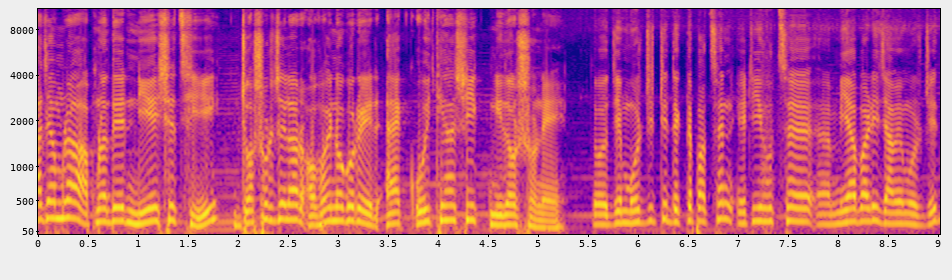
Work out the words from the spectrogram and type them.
আজ আমরা আপনাদের নিয়ে এসেছি যশোর জেলার অভয়নগরের এক ঐতিহাসিক নিদর্শনে। তো যে মসজিদটি দেখতে পাচ্ছেন, এটি হচ্ছে মিয়াবাড়ি জামে মসজিদ,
